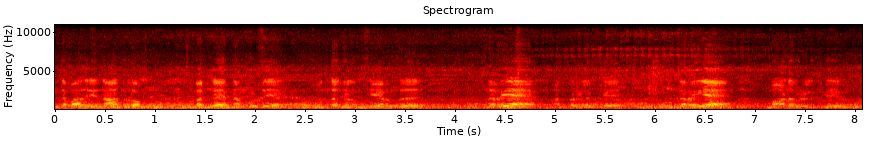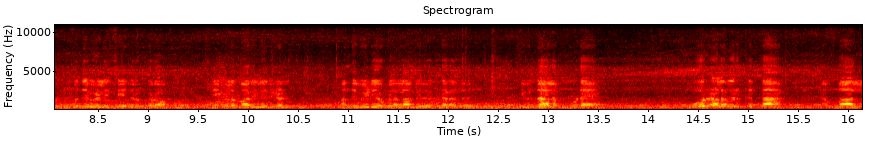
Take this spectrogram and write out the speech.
இந்த மாதிரி நாங்களும் மற்ற நம்மளுடைய சொந்தங்களும் சேர்ந்து நிறைய நண்பர்களுக்கு நிறைய மாணவர்களுக்கு உதவிகளை செய்திருக்கிறோம். நீங்களும் அறிவீர்கள். அந்த வீடியோக்கள் எல்லாம் இருக்கிறது. இருந்தாலும் கூட ஓரளவிற்குத்தான் நம்மால்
